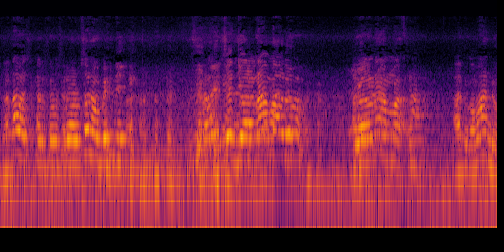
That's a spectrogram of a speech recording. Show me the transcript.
Enggak tahu sih harus harus sono Benny. Saya jual nama lu. Jual nama. Atau komando.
